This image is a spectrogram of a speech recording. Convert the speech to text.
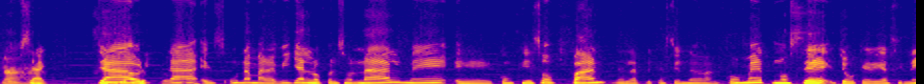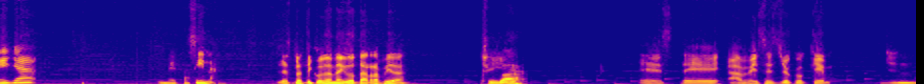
Ajá. O sea, Ya ahorita es una maravilla en lo personal, me eh, confieso fan de la aplicación de Bancomer, no sé, yo quería sin ella, me fascina. Les platico una anécdota rápida. Sí. Va. Este, a veces yo creo que mm,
